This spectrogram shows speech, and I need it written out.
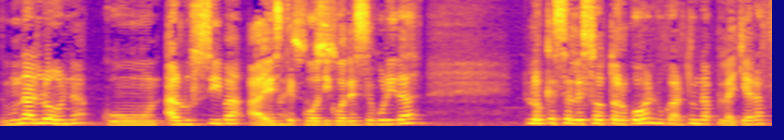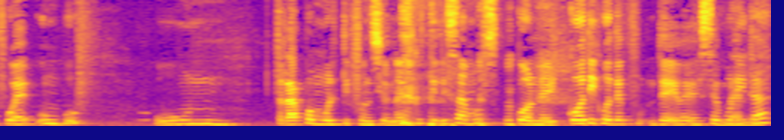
una lona con alusiva a este código de seguridad. Lo que se les otorgó en lugar de una playera fue un buff, un trapo multifuncional que utilizamos con el código de, seguridad,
